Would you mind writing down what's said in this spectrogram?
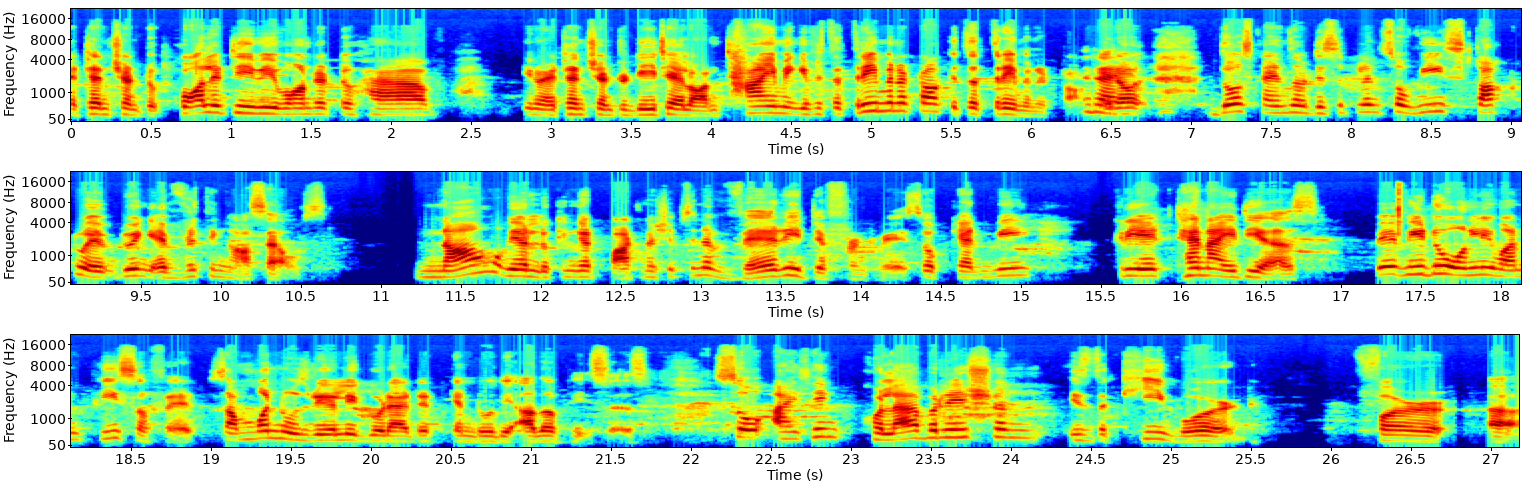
attention to quality we wanted to have you know attention to detail on timing. If it's a 3 minute talk it's a 3 minute talk you know those kinds of disciplines. So we stuck to doing everything ourselves. Now we are looking at partnerships in a very different way. So can we create 10 ideas where we do only one piece of it someone who's really good at it can do the other pieces so i think collaboration is the key word for uh,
